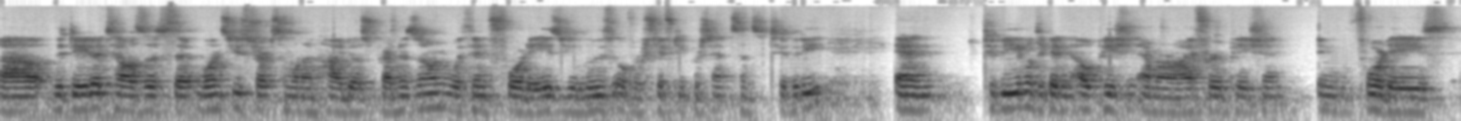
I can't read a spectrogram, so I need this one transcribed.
Uh, the data tells us that once you start someone on high dose prednisone, within four days you lose over 50% sensitivity. And to be able to get an outpatient MRI for a patient in four days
